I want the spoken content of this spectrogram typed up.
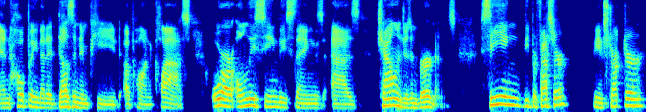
and hoping that it doesn't impede upon class or are only seeing these things as challenges and burdens seeing the professor, the instructor,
